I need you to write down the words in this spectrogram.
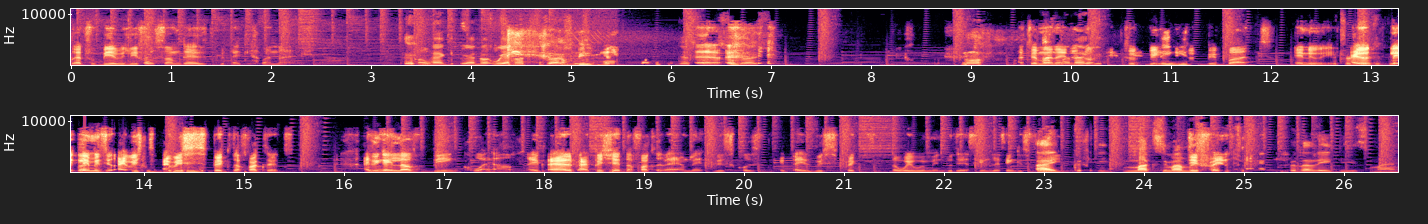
That would be a relief for some guys with like Habanai. Oh. We are not we are not I've been anymore. This one is trash. Oh, I tell man, I know. It would be it would be bad. Anyway, I don't, be let, bad. let me say I res- I respect the fact that I think I love being who I am. I, I, I appreciate the fact that I am like this because I, I respect the way women do their things. I think it's I agree. Maximum different. respect to the ladies, man.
